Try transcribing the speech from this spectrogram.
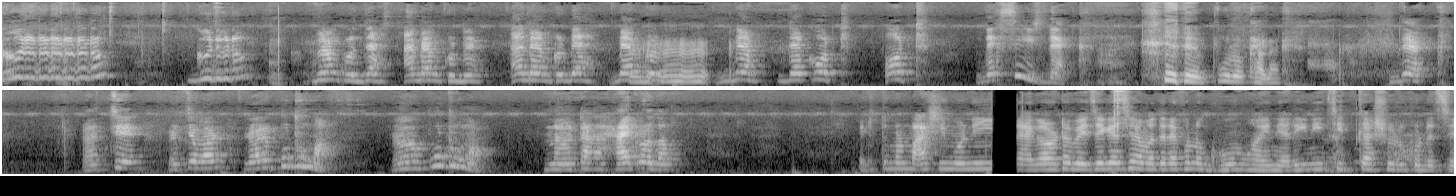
good good good ব্যায়াম করে ব্যায়াম করে দে ব্যায়াম করে দে ব্যায়াম করে ব্যায়াম দেখ ওঠ ওঠ দেখছিস দেখ পুরো খারাপ দেখ হচ্ছে হচ্ছে আমার পুটুমা পুটুমা না টাকা হাই করে দাও এটা তোমার মাসিমণি এগারোটা বেজে গেছে আমাদের এখনও ঘুম হয়নি আর ইনি চিৎকার শুরু করেছে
